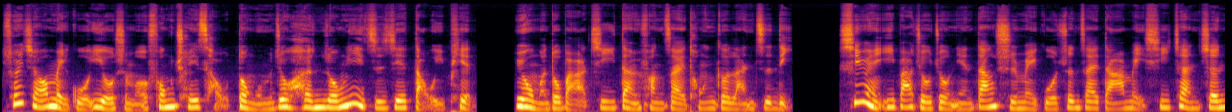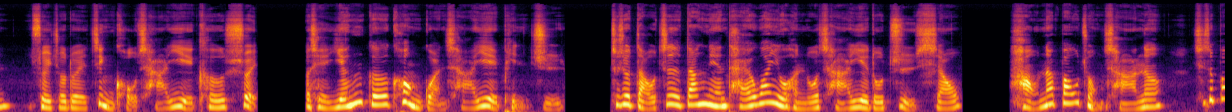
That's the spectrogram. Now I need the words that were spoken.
所以只要美国一有什么风吹草动，我们就很容易直接倒一片，因为我们都把鸡蛋放在同一个篮子里。西元一八九九年，当时美国正在打美西战争，所以就对进口茶叶课税。而且严格控管茶叶品质，这就导致当年台湾有很多茶叶都滞销。好，那包种茶呢？其实包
